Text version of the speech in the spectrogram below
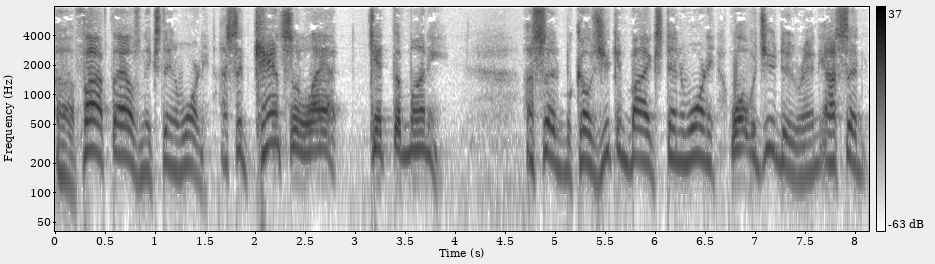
uh, 5000 extended warranty. I said, Cancel that. Get the money. I said, Because you can buy extended warranty. What would you do, Randy? I said,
